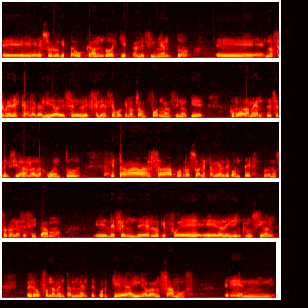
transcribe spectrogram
Eh, eso lo que está buscando es que el establecimiento eh, no se merezca la calidad de sede de excelencia porque no transforman, sino que cómodamente seleccionan a la juventud que está más avanzada por razones también de contexto. Nosotros necesitamos eh, defender lo que fue la ley de inclusión, pero fundamentalmente porque ahí avanzamos en,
